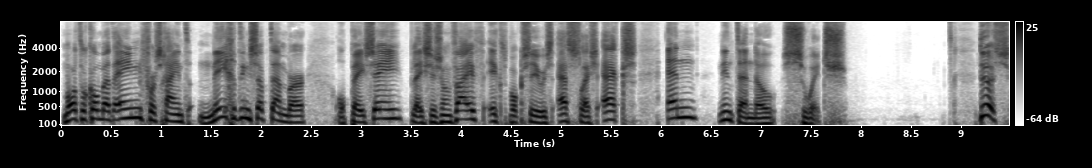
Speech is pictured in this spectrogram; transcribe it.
Mortal Kombat 1 verschijnt 19 september op PC, PlayStation 5, Xbox Series S/X en Nintendo Switch. Dus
